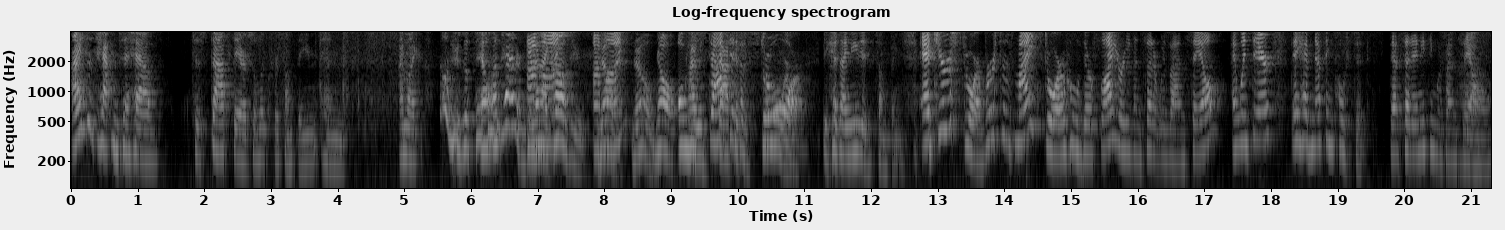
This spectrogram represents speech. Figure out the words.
I just happened to have to stop there to look for something, and I'm like, "Oh, there's a sale on patterns," and then I called you. Online? No, no, No. Oh, you I stopped at the store. because I needed something. At your store versus my store, who their flyer even said it was on sale. I went there, they had nothing posted that said anything was on sale. Oh.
